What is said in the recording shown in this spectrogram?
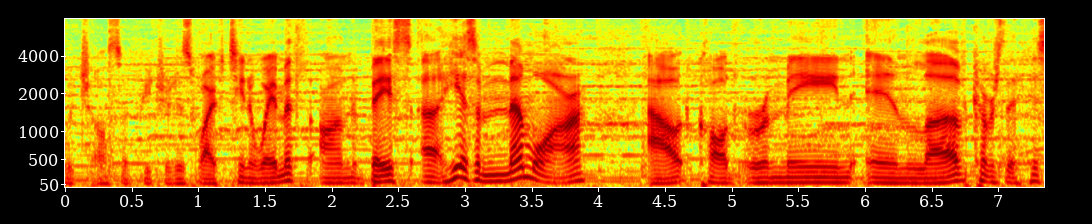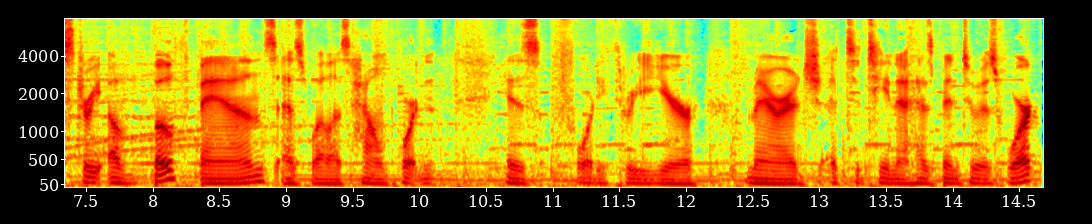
which also featured his wife Tina Weymouth on bass. Uh, he has a memoir out called Remain in Love, covers the history of both bands as well as how important his 43 year marriage to Tina has been to his work.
